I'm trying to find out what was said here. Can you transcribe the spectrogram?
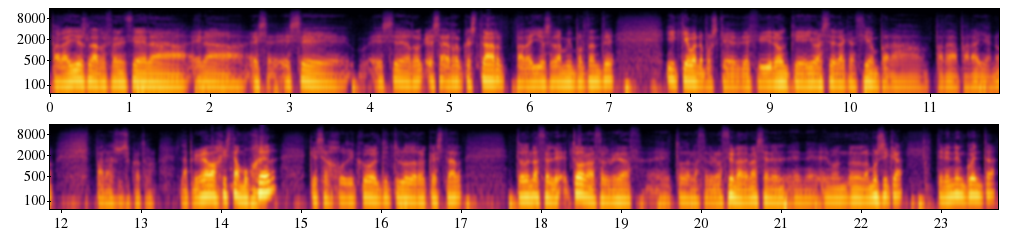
para ellos la referencia era, era ese, ese, ese rock, esa rockstar, para ellos era muy importante y que bueno, pues que decidieron que iba a ser la canción para, para, para ella, ¿no? Para sus cuatro. La primera bajista mujer que se adjudicó el título de rockstar toda una, toda una celebridad, eh, toda una celebración, además en el, en el, mundo de la música, teniendo en cuenta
